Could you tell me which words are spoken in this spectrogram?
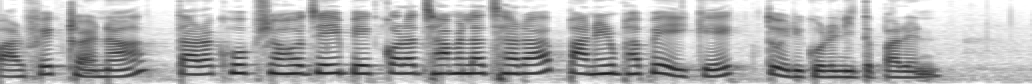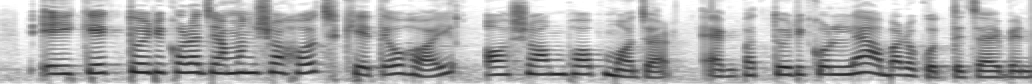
পারফেক্ট হয় না, তারা খুব সহজেই বেক করার ঝামেলা ছাড়া পানির ভাপে এই কেক তৈরি করে নিতে পারেন। এই কেক তৈরি করা যেমন সহজ, খেতেও হয় অসম্ভব মজার। একবার তৈরি করলে আবারও করতে চাইবেন।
